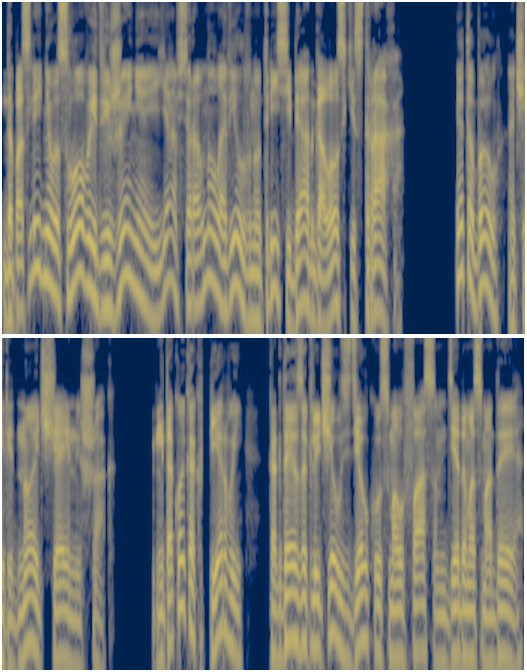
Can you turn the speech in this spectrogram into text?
До последнего слова и движения я все равно ловил внутри себя отголоски страха. Это был очередной отчаянный шаг. Не такой, как первый, когда я заключил сделку с Малфасом, дедом Асмодея,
